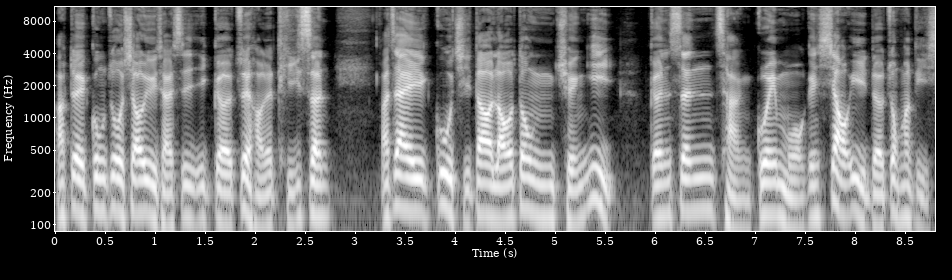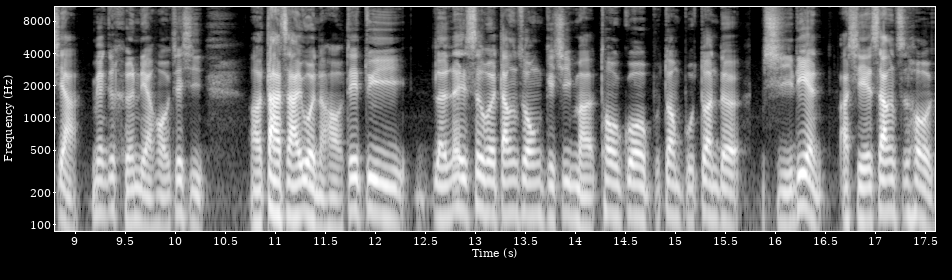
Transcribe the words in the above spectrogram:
啊，对，工作效率才是一个最好的提升啊，在顾及到劳动权益跟生产规模跟效益的状况底下，面个衡量哦，这是啊大灾问的哈。这对人类社会当中，其实嘛，透过不断不断的洗练啊协商之后，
